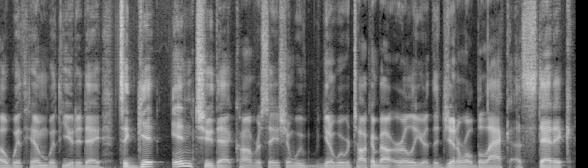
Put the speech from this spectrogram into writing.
uh, with him with you today. To get into that conversation, we you know we were talking about earlier the general black esthetic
